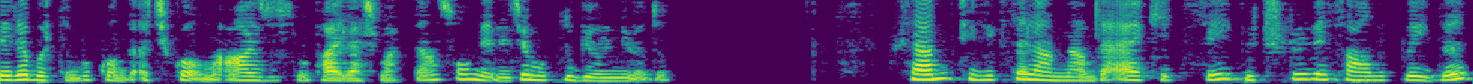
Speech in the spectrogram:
Ve Robert'ın bu konuda açık olma arzusunu paylaşmaktan son derece mutlu görünüyordu. Sam fiziksel anlamda erkeksi, güçlü ve sağlıklıydı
